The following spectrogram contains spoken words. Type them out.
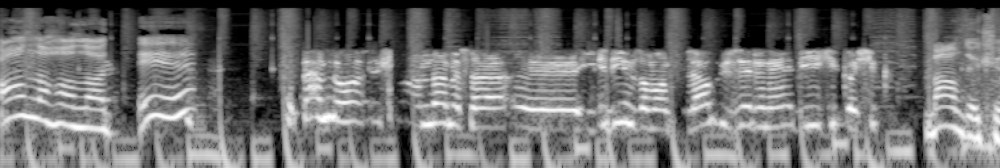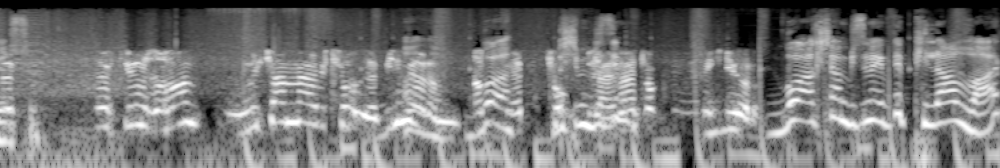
Allah Allah. E Ben de şu anda mesela e, yediğim zaman pilav üzerine bir iki kaşık bal döküyorsun. döktüğüm zaman mükemmel bir şey oluyor. Bilmiyorum. Bu- çok şimdi güzel. bizim- Ben çok yiyorum. Bu akşam bizim evde pilav var.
